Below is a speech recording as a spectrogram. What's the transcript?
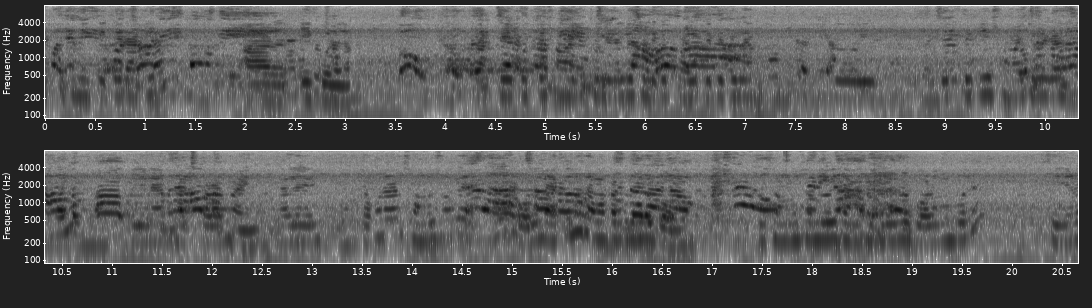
একটুখানি কেটে রাখলাম আর এ করলাম। রাত্রে করতে সময় চলে গেলো, ছেলেকে ফল কেটে দিলাম। তো দেখতে গিয়ে সময় চলে গেছে। ওই জন্য আর কাজ করা হয়নি। নাহলে তখন আর সঙ্গে সঙ্গে গরম এখনও জামা কাপড়গুলো গরম। তো সঙ্গে সঙ্গে ওই জামা কাপড়গুলো গরম বলে সেই জন্য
